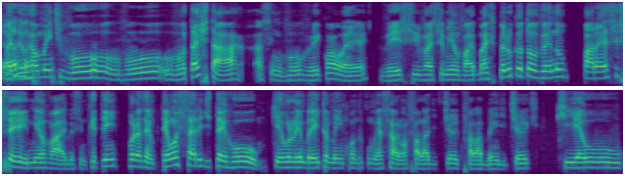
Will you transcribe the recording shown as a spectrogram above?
Mas eu Aham. realmente vou, vou, vou testar, assim, vou ver qual é, ver se vai ser minha vibe. Mas pelo que eu tô vendo, parece ser minha vibe, assim. Porque tem, por exemplo, tem uma série de terror que eu lembrei também quando começaram a falar de Chuck, falar bem de Chuck, que eu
